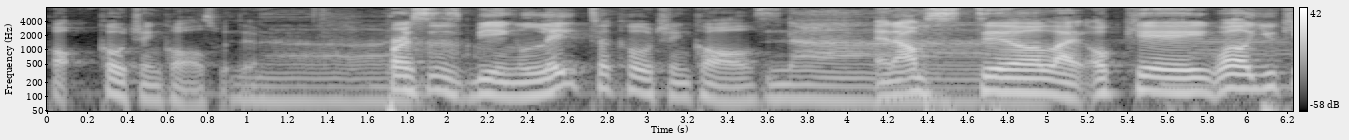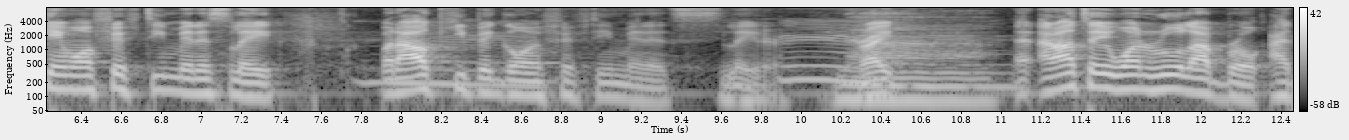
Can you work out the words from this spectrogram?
co- coaching calls with them. Person's being late to coaching calls. Nah. And I'm still like, okay, well, you came on 15 minutes late, but I'll keep it going mm. 15 minutes later. Mm. Right? And and I'll tell you one rule I broke. I,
